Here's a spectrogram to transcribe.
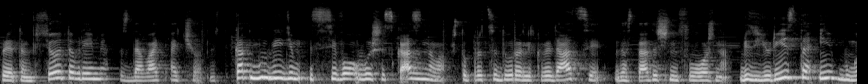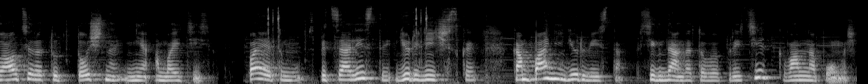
при этом все это время сдавать отчетность. Как мы видим из всего вышесказанного, что процедура ликвидации достаточно сложна. Без юриста и бухгалтера тут точно не обойтись. Поэтому специалисты юридической компании Юрвиста всегда готовы прийти к вам на помощь.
